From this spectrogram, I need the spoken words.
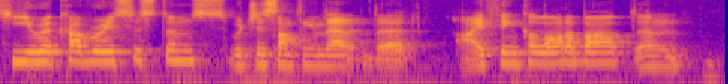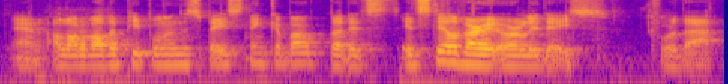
key recovery systems, which is something that that I think a lot about and and a lot of other people in the space think about, but it's it's still very early days for that.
